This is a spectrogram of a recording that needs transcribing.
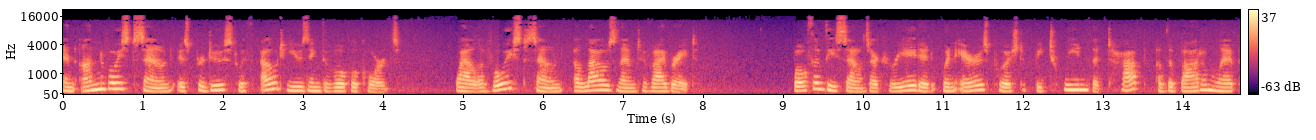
An unvoiced sound is produced without using the vocal cords, while a voiced sound allows them to vibrate. Both of these sounds are created when air is pushed between the top of the bottom lip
